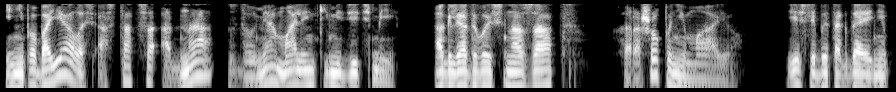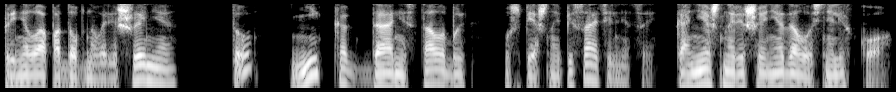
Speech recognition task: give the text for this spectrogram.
и не побоялась остаться одна с двумя маленькими детьми. Оглядываясь назад, хорошо понимаю, если бы тогда я не приняла подобного решения, то никогда не стала бы успешной писательницей. Конечно, решение далось нелегко.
